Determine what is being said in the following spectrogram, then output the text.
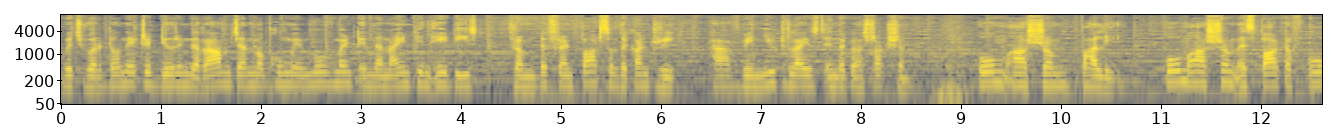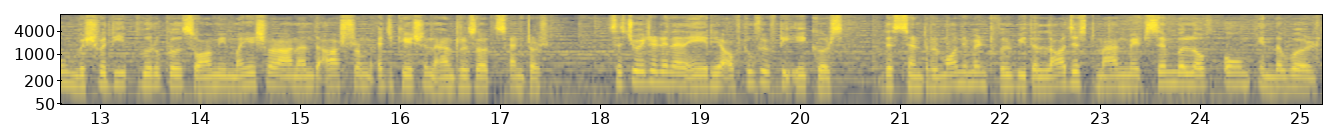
which were donated during the Ram Janmabhoomi movement in the 1980s from different parts of the country have been utilized in the construction. Om Ashram Pali Om Ashram is part of Om Vishwadeep Gurukul Swami Maheshwaranand Ashram Education and Research Center. Situated in an area of 250 acres, this central monument will be the largest man-made symbol of Om in the world.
